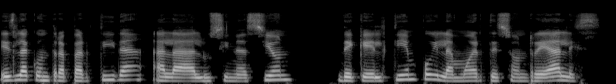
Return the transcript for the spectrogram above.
es la contrapartida a la alucinación de que el tiempo y la muerte son reales,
